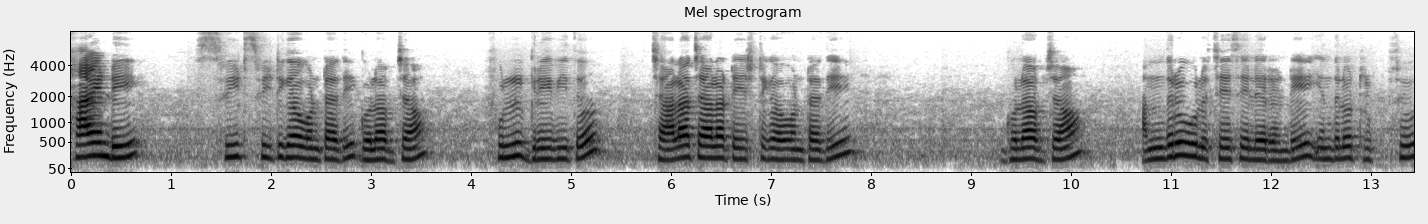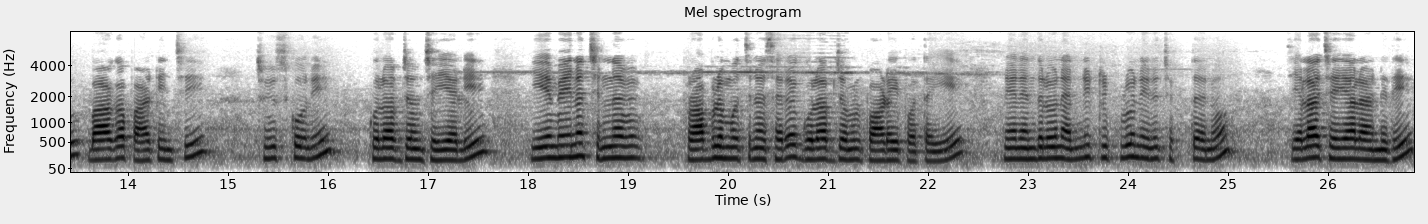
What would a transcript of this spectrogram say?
హాయ్ అండి. స్వీట్ స్వీట్గా ఉంటుంది. గులాబ్ జామ్. ఫుల్ గ్రేవీతో చాలా చాలా టేస్ట్గా ఉంటుంది. గులాబ్ జామ్. అందరూ చేసేయలేరండి ఇందులో ట్రిప్స్ బాగా పాటించి చూసుకొని గులాబ్ జామ్ చేయాలి. ఏమైనా చిన్న ప్రాబ్లం వచ్చినా సరే గులాబ్ జాములు పాడైపోతాయి. నేను ఇందులోని అన్ని ట్రిప్లు నేను చెప్తాను. ఎలా చేయాలనేది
